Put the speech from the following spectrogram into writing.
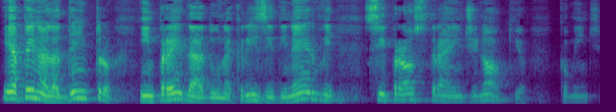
E appena là dentro, in preda ad una crisi di nervi, si prostra in ginocchio, comincia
